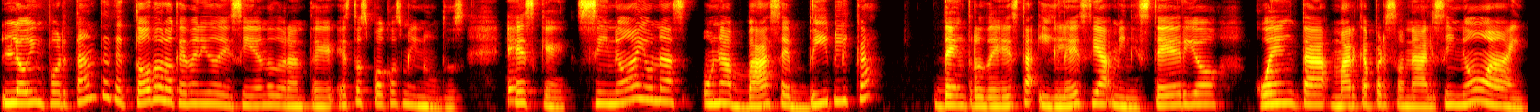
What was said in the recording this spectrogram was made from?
lo importante de todo lo que he venido diciendo durante estos pocos minutos es que si no hay una, una base bíblica dentro de esta iglesia, ministerio, cuenta, marca personal, si no hay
